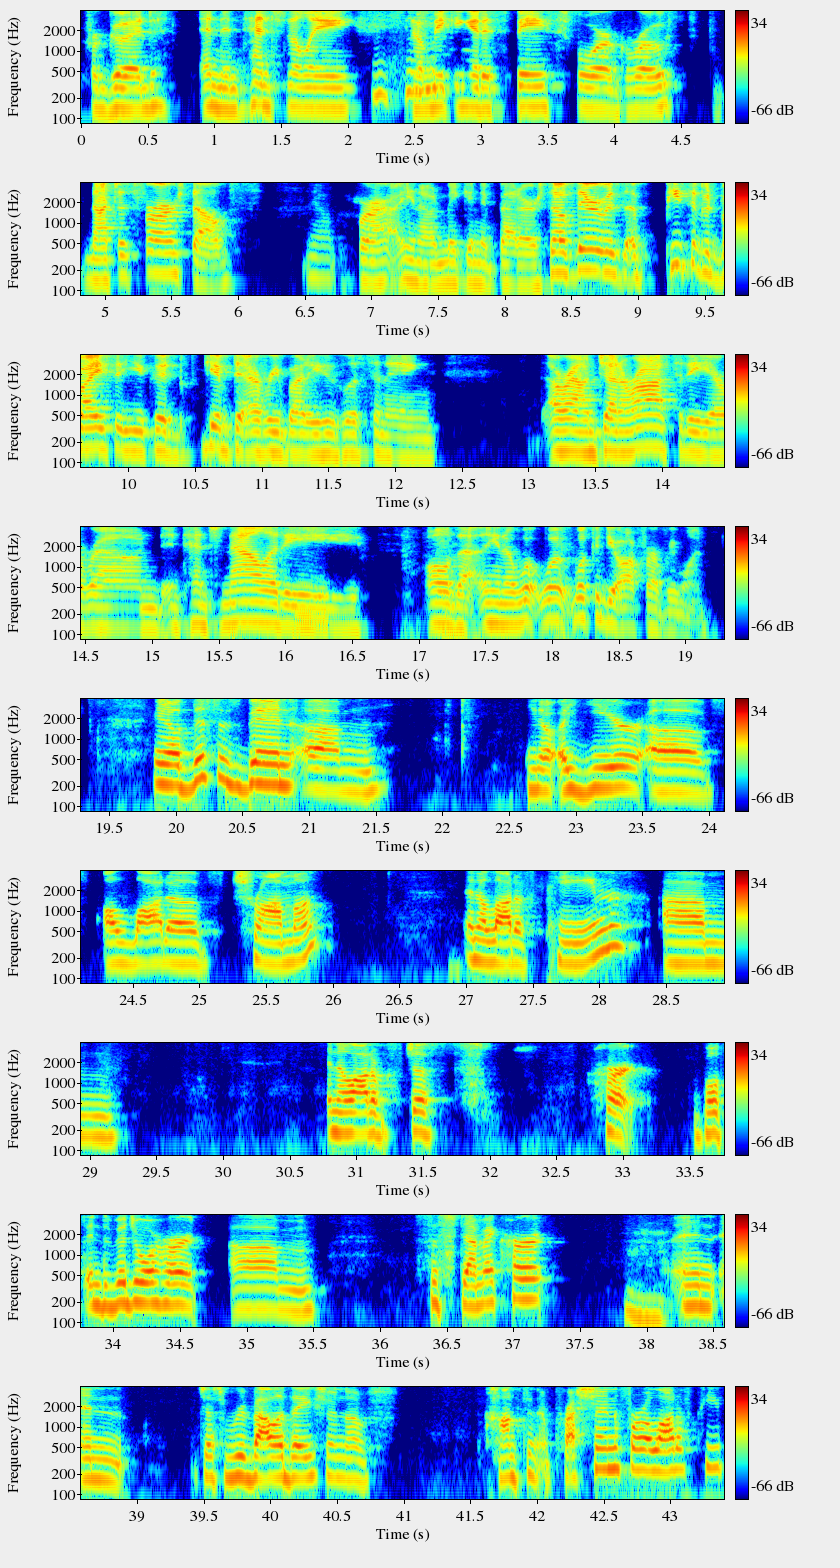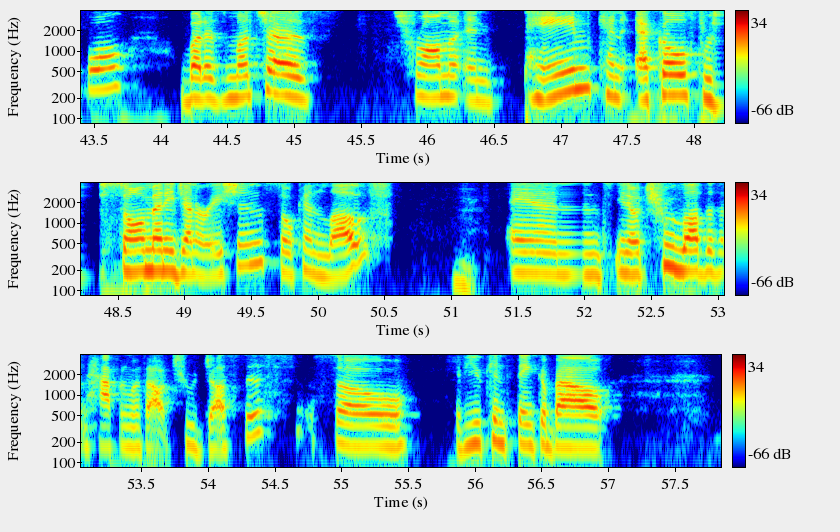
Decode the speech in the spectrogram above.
for good and intentionally you know making it a space for growth not just for ourselves yeah. for you know making it better so if there was a piece of advice that you could give to everybody who's listening around generosity, around intentionality, mm. all of that. You know, what what what could you offer everyone? You know, this has been um, you know, a year of a lot of trauma and a lot of pain. Um, and a lot of just hurt, both individual hurt, um, systemic hurt, and and just revalidation of constant oppression for a lot of people. But as much as trauma and pain can echo through so many generations, so can love. Hmm. And you know, true love doesn't happen without true justice. So if you can think about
